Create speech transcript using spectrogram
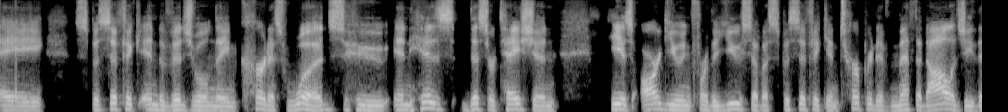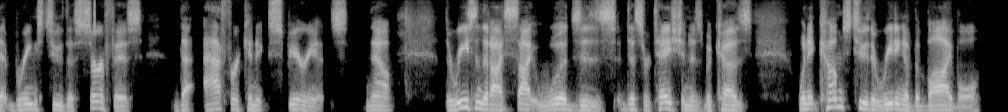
a specific individual named Curtis Woods, who, in his dissertation, he is arguing for the use of a specific interpretive methodology that brings to the surface the African experience. Now, the reason that I cite Woods's dissertation is because when it comes to the reading of the Bible,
